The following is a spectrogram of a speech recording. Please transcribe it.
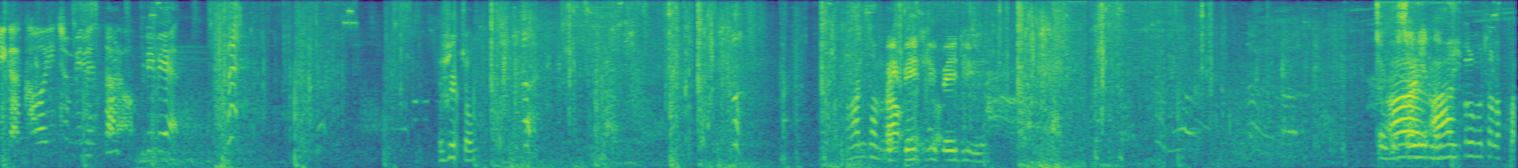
기가 거의 준비됐어요. 좀. 한탄 메이, 막. 메이 뒤, 메이 저못 아, 살리나 아, 이걸 못 잘랐다.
